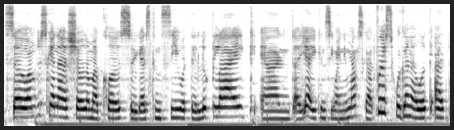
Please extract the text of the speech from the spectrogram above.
So I'm just gonna show them up close so you guys can see what they look like and uh, yeah you can see my new mascot. First we're gonna look at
